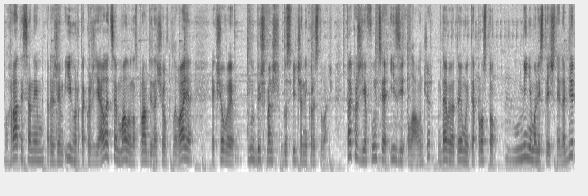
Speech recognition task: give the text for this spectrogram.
гратися ним, режим ігор також є, але це мало насправді на що впливає, якщо ви ну, більш-менш досвідчений користувач. Також є функція Easy Launcher, де ви отримуєте просто мінімалістичний набір,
